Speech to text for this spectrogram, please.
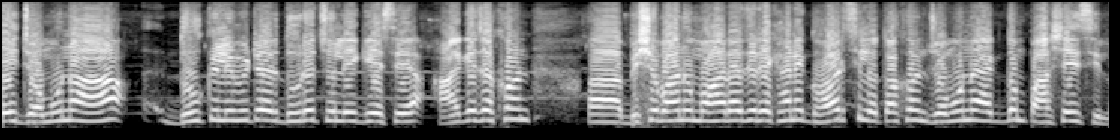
এই যমুনা দু কিলোমিটার দূরে চলে গিয়েছে। আগে যখন বিশ্বভানু মহারাজের এখানে ঘর ছিল তখন যমুনা একদম পাশেই ছিল।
